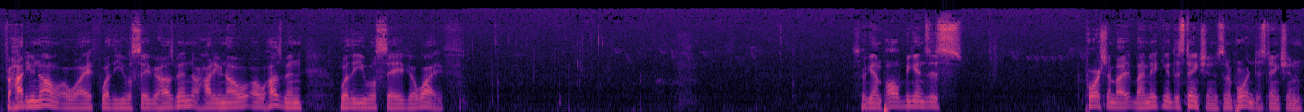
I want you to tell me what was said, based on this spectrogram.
For how do you know, O wife, whether you will save your husband, or how do you know, O husband, whether you will save your wife? So again, Paul begins this portion by, by making a distinction. It's an important distinction.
